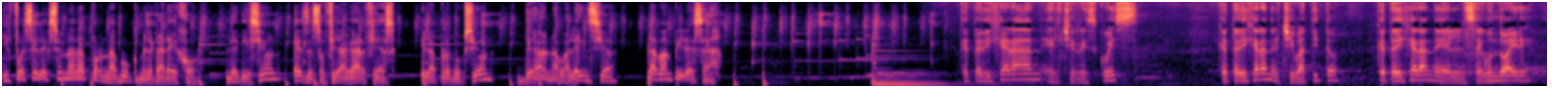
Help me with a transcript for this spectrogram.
y fue seleccionada por Nabuc Melgarejo. La edición es de Sofía Garfias, y la producción de Ana Valencia, la vampiresa. Que te dijeran el chirrisquiz, que te dijeran el chivatito, que te dijeran el segundo aire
